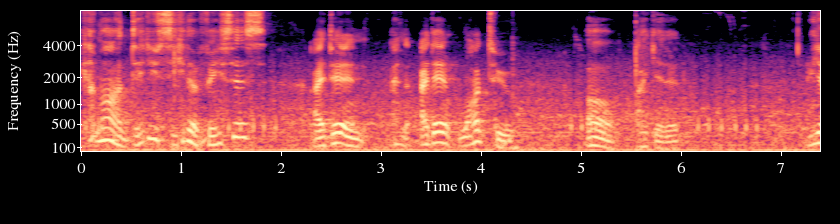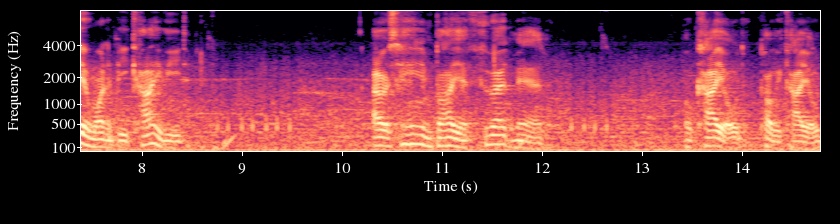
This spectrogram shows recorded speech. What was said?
Come on, did you see their faces? I didn't, and I didn't want to. Oh, I get it. You didn't want to be Kylie. I was hanging by a thread, man. Oh, Kyle, probably Kyle.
